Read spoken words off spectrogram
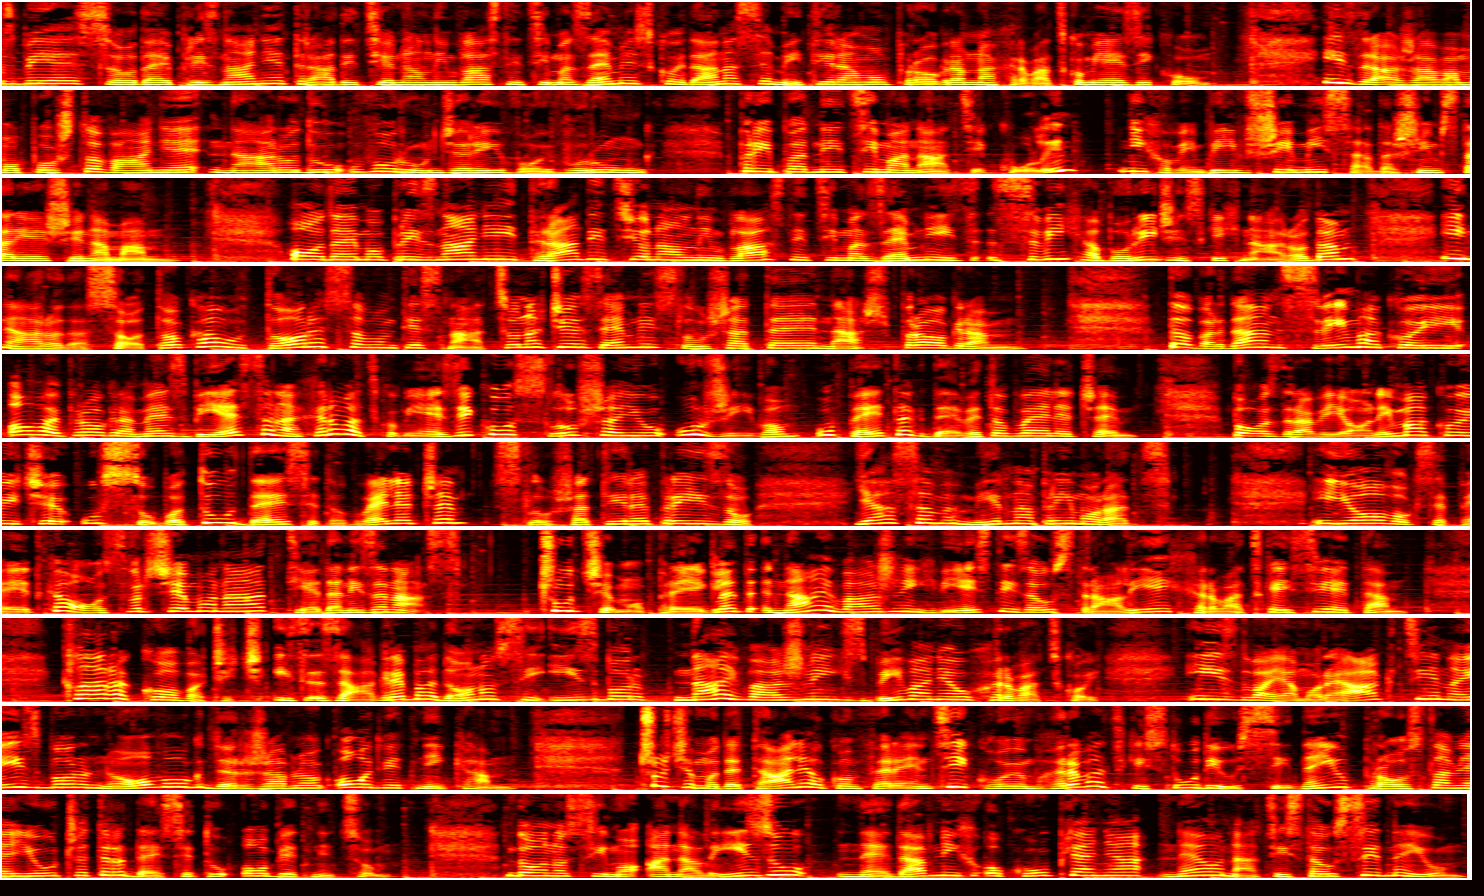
SBS odaje priznanje tradicionalnim vlasnicima zemlje s koje danas emitiramo program na hrvatskom jeziku. Izražavamo poštovanje narodu Vurunđeri Vojvurung, pripadnicima nacije Kulin, njihovim bivšim i sadašnjim starješinama. Odajemo priznanje i tradicionalnim vlasnicima zemlje iz svih aboriđinskih naroda i naroda Sotoka u Toresovom tjesnacu na čijoj zemlji slušate naš program. Dobar dan svima koji ovaj program SBS-a na hrvatskom jeziku slušaju uživo u petak 9. veljače. Pozdrav i onima koji će u subotu 10. veljače slušati reprizu. Ja sam Mirna Primorac. I ovog se petka osvrćemo na tjedan iza nas. Čućemo pregled najvažnijih vijesti iz Australije, Hrvatske i svijeta. Klara Kovačić iz Zagreba donosi izbor najvažnijih zbivanja u Hrvatskoj. Izdvajamo reakcije na izbor novog državnog odvjetnika. Čućemo detalje o konferenciji kojom Hrvatski studij u Sidneju proslavljaju 40. obljetnicu. Donosimo analizu nedavnih okupljanja neonacista u Sidneju.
